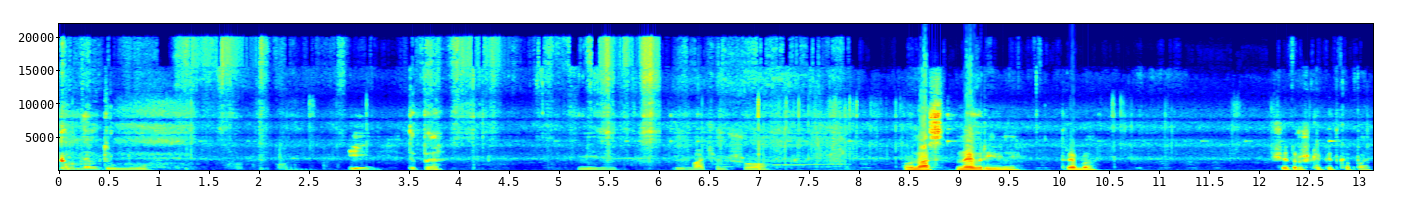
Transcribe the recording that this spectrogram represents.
Кладемо трубу. І тепер міряємо. І бачимо, що у нас не в рівні. Треба ще трошки підкопати.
